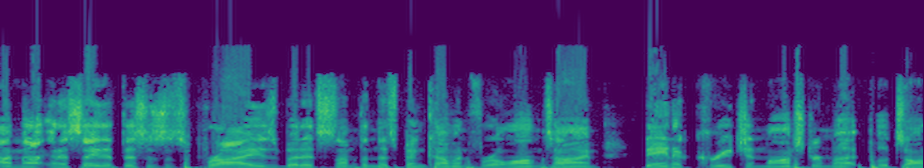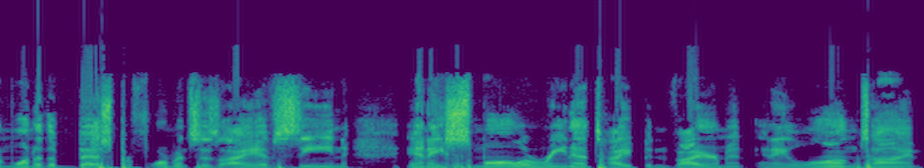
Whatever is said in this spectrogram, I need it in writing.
I'm not going to say that this is a surprise, but it's something that's been coming for a long time. Dana Creech and Monster Mutt puts on one of the best performances I have seen in a small arena type environment in a long time,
